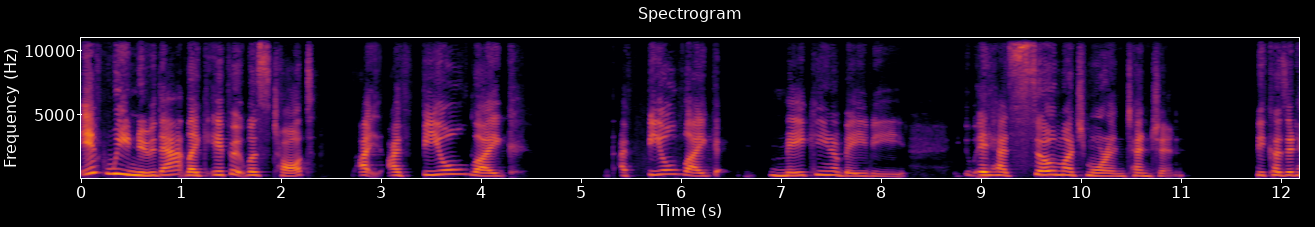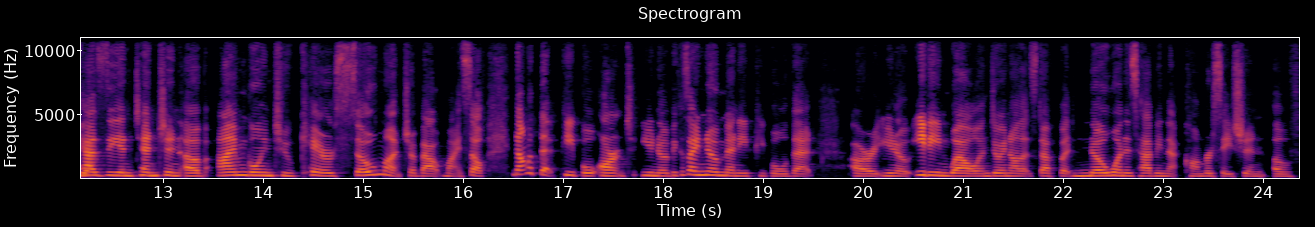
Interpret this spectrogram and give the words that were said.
if we knew that, like if it was taught, I I feel like I feel like making a baby it has so much more intention because it yeah. has the intention of I'm going to care so much about myself. Not that people aren't, you know, because I know many people that are, you know, eating well and doing all that stuff, but no one is having that conversation of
